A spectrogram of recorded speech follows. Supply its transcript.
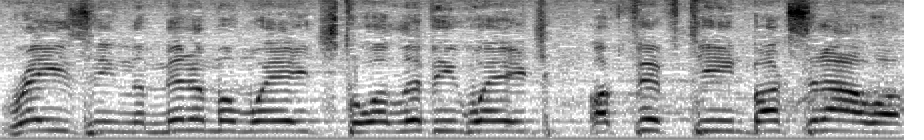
raising the minimum wage to a living wage of 15 bucks an hour,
